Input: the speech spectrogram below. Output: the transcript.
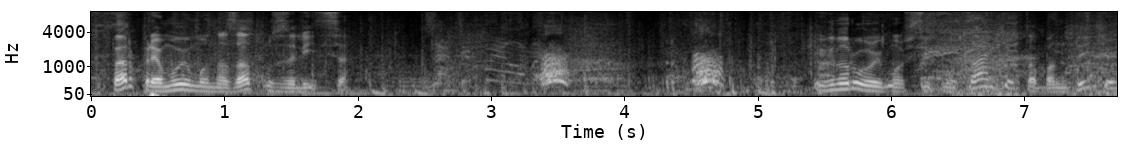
Тепер прямуємо назад у залісся. Ігноруємо всіх мутантів та бандитів.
